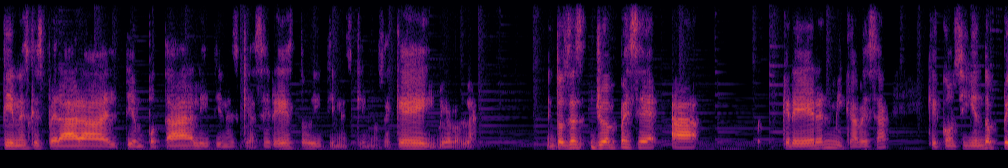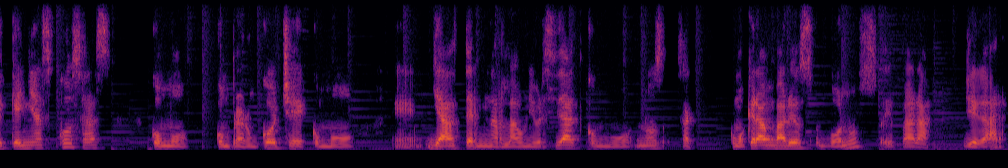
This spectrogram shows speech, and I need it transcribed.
tienes que esperar al tiempo tal y tienes que hacer esto y tienes que no sé qué y bla, bla, bla. Entonces yo empecé a creer en mi cabeza que consiguiendo pequeñas cosas como comprar un coche, como eh, ya terminar la universidad, como, no, como que eran varios bonus eh, para llegar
